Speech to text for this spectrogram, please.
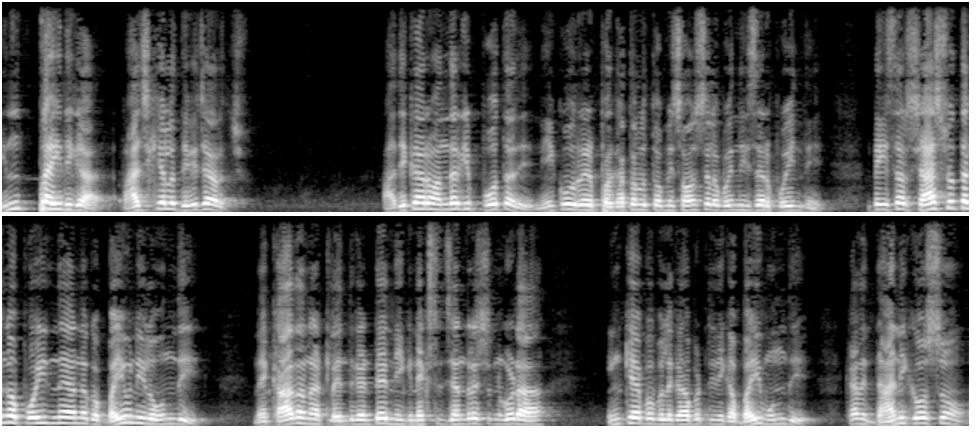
ఇంత ఇదిగా రాజకీయాల్లో దిగజారచ్చు. అధికారం అందరికీ పోతుంది. నీకు రేపు గతంలో తొమ్మిది సంవత్సరాలు పోయింది ఈసారి పోయింది. అంటే ఈసారి శాశ్వతంగా పోయింది అనే ఒక భయం నీలో ఉంది. నేను కాదన్నట్లు ఎందుకంటే నీకు నెక్స్ట్ జనరేషన్ కూడా ఇంకేపబుల్ కాబట్టి నీకు ఆ భయం ఉంది. కానీ దానికోసం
